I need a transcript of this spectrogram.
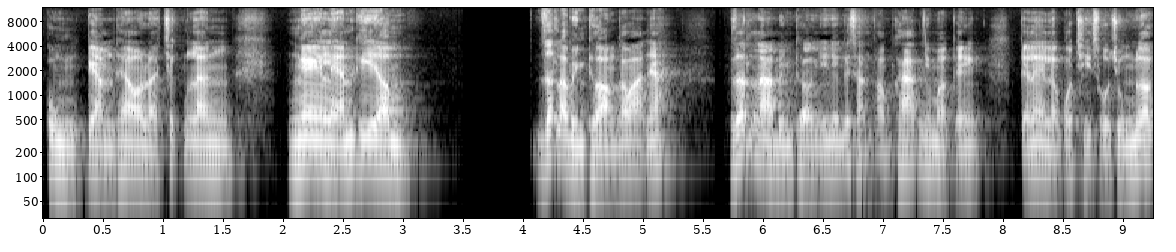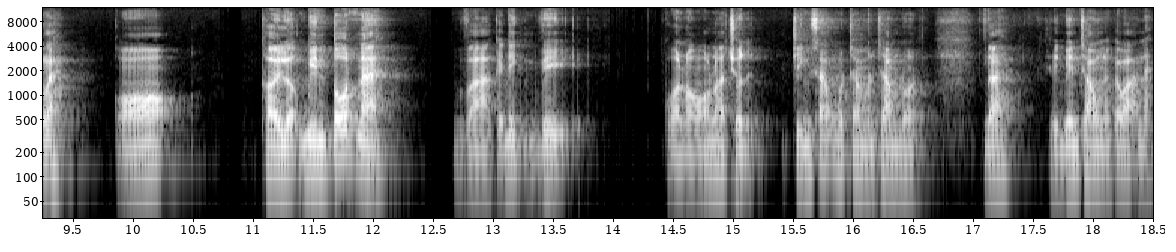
cùng kèm theo là chức năng nghe lén ghi âm. Rất là bình thường các bạn nhé. Rất là bình thường như những cái sản phẩm khác. Nhưng mà cái cái này nó có chỉ số trúng nước này, có thời lượng pin tốt này. Và cái định vị của nó là chuẩn chính xác 100% luôn đây thì bên trong này các bạn này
